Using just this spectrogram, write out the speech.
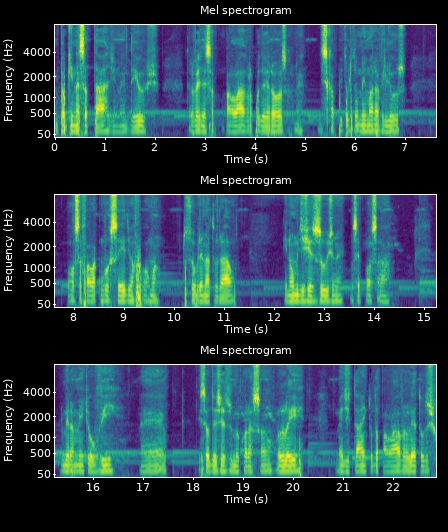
Então que nessa tarde, né, Deus, através dessa palavra poderosa, né, desse capítulo também maravilhoso, possa falar com você de uma forma sobrenatural. Em nome de Jesus, né, você possa primeiramente ouvir, né, esse é o desejo do meu coração, ler, meditar em toda a palavra, ler todos os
